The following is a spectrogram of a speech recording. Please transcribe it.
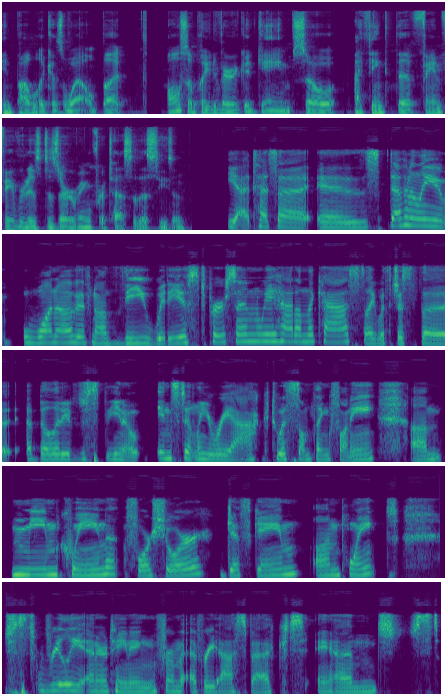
in public as well. But also played a very good game. So I think the fan favorite is deserving for Tessa this season. Yeah, Tessa is definitely one of, if not the wittiest person we had on the cast, like with just the ability to just, you know, instantly react with something funny. Um, meme queen for sure. GIF game on point. Just really entertaining from every aspect and just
